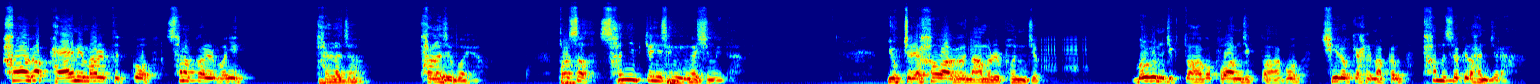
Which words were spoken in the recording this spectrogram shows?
하와가 뱀의 말을 듣고 선악과를 보니 달라져 달라져 보여. 벌써 선입견이 생긴 것입니다. 6절에 하와 그 나무를 본즉 먹음직도 하고 보암직도 하고 지혜롭게 할 만큼 탐스럽기도 한지라.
